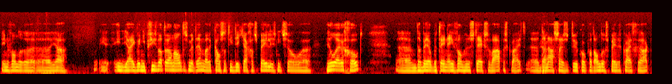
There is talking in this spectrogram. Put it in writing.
een of andere, ja, in, ja, ik weet niet precies wat er aan de hand is met hem. Maar de kans dat hij dit jaar gaat spelen is niet zo heel erg groot. Um, dan ben je ook meteen een van hun sterkste wapens kwijt. Daarnaast zijn ze natuurlijk ook wat andere spelers kwijtgeraakt.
